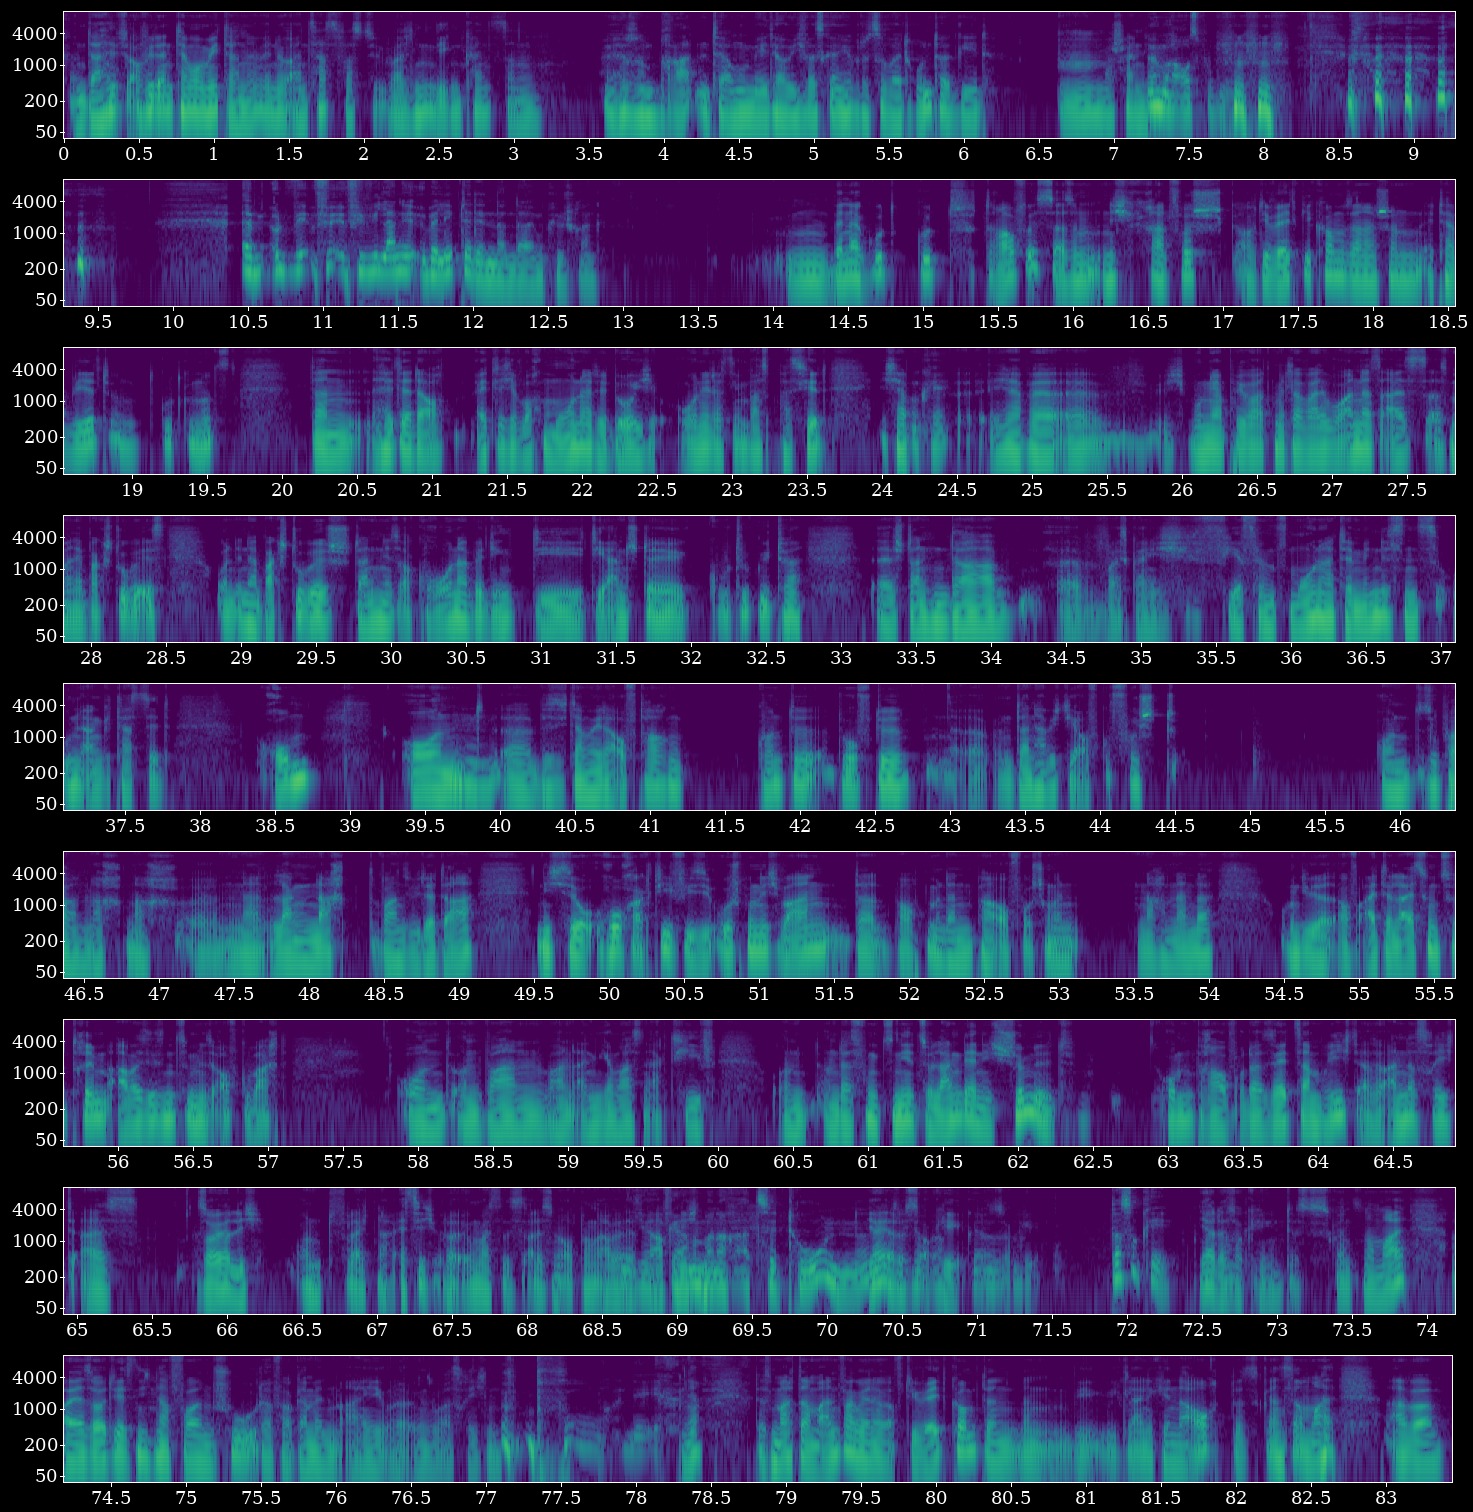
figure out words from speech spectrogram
Und da hilft auch wieder ein Thermometer, ne? Wenn du eins hast, was du überall hinlegen kannst, dann. Ja, so ein Bratenthermometer, aber ich weiß gar nicht, ob das so weit runter geht. Mm, wahrscheinlich. Mal ausprobieren. ähm, und für, für wie lange überlebt er denn dann da im Kühlschrank? Wenn er gut, gut drauf ist, also nicht gerade frisch auf die Welt gekommen, sondern schon etabliert und gut genutzt, dann hält er da auch etliche Wochen, Monate durch, ohne dass ihm was passiert. Ich habe, okay. Äh, ich habe, äh, ich wohne ja privat mittlerweile woanders als, als meine Backstube ist und in der Backstube standen jetzt auch Corona-bedingt die, die Anstellgüter, äh, standen da, äh, weiß gar nicht, vier, fünf Monate mindestens unangetastet rum und mhm. äh, bis ich da mal wieder auftauchen konnte, durfte. Äh, und dann habe ich die aufgefrischt. Und super, nach, nach äh, einer langen Nacht waren sie wieder da. Nicht so hochaktiv, wie sie ursprünglich waren. Da braucht man dann ein paar Auffrischungen nacheinander, um die wieder auf alte Leistung zu trimmen. Aber sie sind zumindest aufgewacht und, und waren, waren einigermaßen aktiv. Und, und das funktioniert, solange der nicht schimmelt obendrauf oder seltsam riecht, also anders riecht als säuerlich und vielleicht nach Essig oder irgendwas, das ist alles in Ordnung. Aber das ja, darf gerne nicht. mal nach Aceton, ne? Ja, ja, das ist okay. Das ist okay. Das ist okay. Ja, das ist okay. Das ist ganz normal. Aber er sollte jetzt nicht nach vollem Schuh oder vergammeltem Ei oder irgend sowas riechen. Puh, nee. Ja, das macht er am Anfang, wenn er auf die Welt kommt, dann, dann wie, wie kleine Kinder auch. Das ist ganz normal. Aber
